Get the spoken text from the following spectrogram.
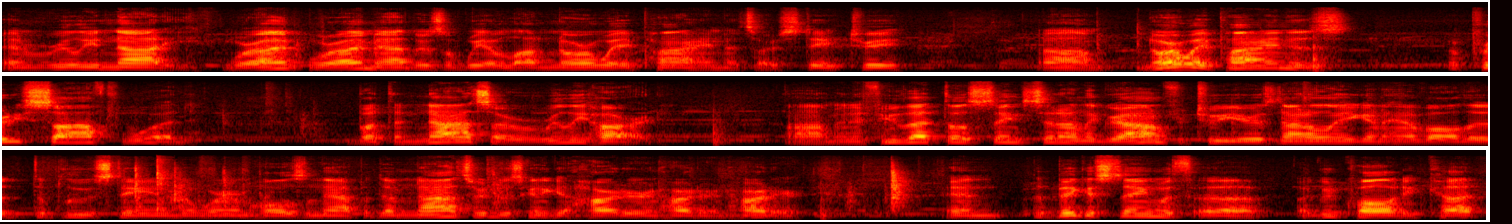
and really knotty. Where I'm where I'm at, there's a, we have a lot of Norway pine. That's our state tree. Um, Norway pine is a pretty soft wood, but the knots are really hard. Um, and if you let those things sit on the ground for two years, not only are you going to have all the, the blue stain and the wormholes and that, but them knots are just going to get harder and harder and harder. And the biggest thing with a, a good quality cut,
